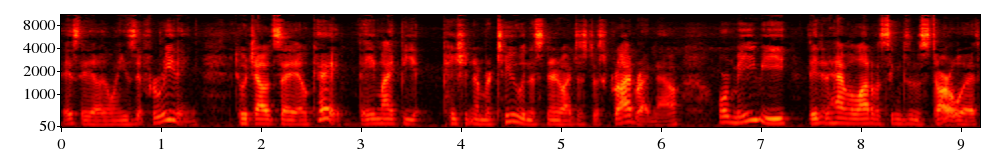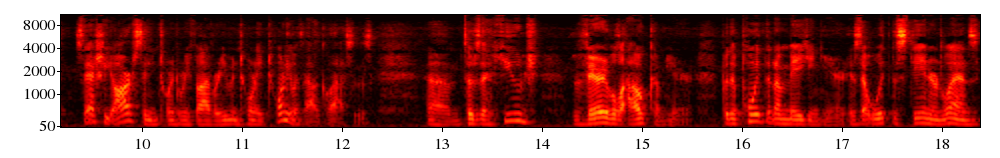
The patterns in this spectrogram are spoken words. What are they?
They say they only use it for reading. To which I would say, okay, they might be patient number two in the scenario I just described right now. Or maybe they didn't have a lot of astigmatism to start with, so they actually are seeing 2025 or even 2020 without glasses. Um, so there's a huge variable outcome here. But the point that I'm making here is that with the standard lens,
